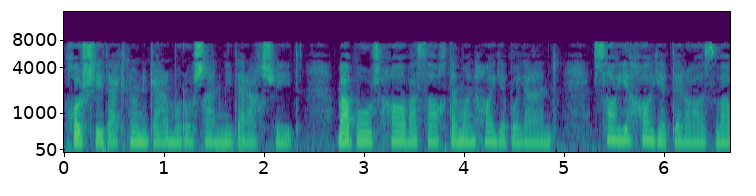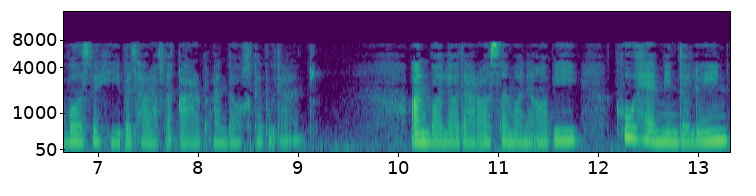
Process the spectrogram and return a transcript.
خورشید اکنون گرم و روشن می درخشید و برجها و ساختمانهای بلند سایه های دراز و واضحی به طرف غرب انداخته بودند. آن بالا در آسمان آبی کوه میندلوین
